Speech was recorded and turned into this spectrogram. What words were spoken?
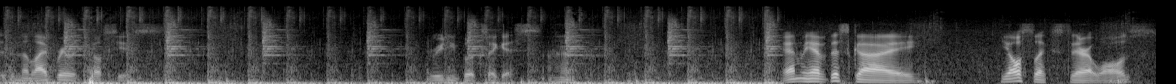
is in the library with Celsius reading books, I guess. and we have this guy. He also likes to stare at walls.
